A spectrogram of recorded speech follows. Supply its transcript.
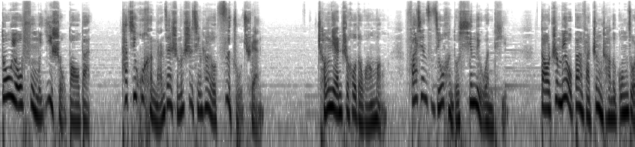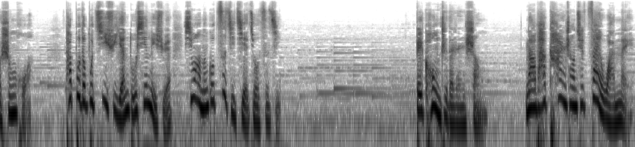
都由父母一手包办，他几乎很难在什么事情上有自主权。成年之后的王猛发现自己有很多心理问题，导致没有办法正常的工作生活，他不得不继续研读心理学，希望能够自己解救自己。被控制的人生，哪怕看上去再完美，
